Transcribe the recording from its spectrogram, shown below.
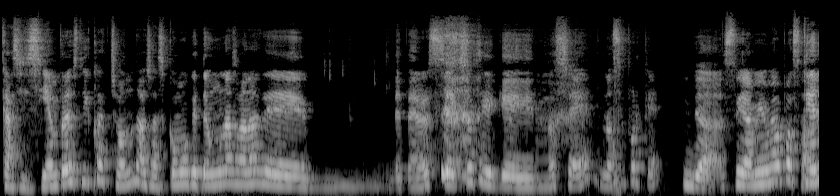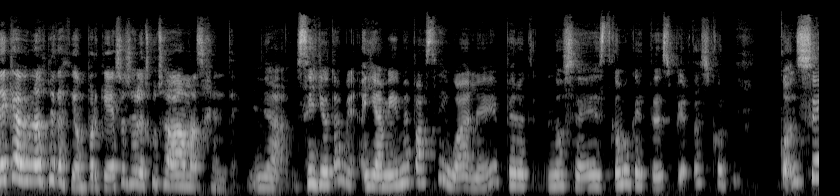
casi siempre estoy cachonda. O sea, es como que tengo unas ganas de de tener sexo que, no sé, no sé por qué. Ya, sí, a mí me ha pasado. Tiene que haber una explicación, porque eso se lo he escuchado a más gente. Ya, sí, yo también. Y a mí me pasa igual, ¿eh? Pero no sé, es como que te despiertas con, con sed.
